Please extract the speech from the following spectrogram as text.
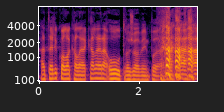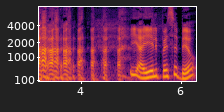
Até ele coloca lá, aquela era outra Jovem Pan. e aí ele percebeu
